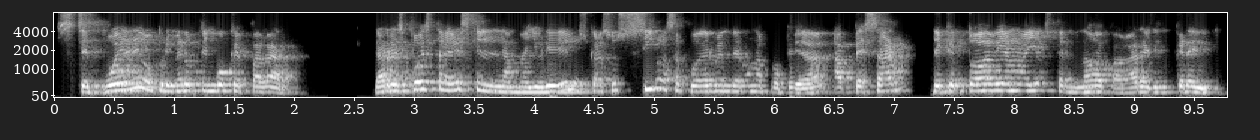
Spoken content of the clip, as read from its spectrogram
¿Se puede o primero tengo que pagar? La respuesta es que en la mayoría de los casos sí vas a poder vender una propiedad a pesar de que todavía no hayas terminado de pagar el crédito.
